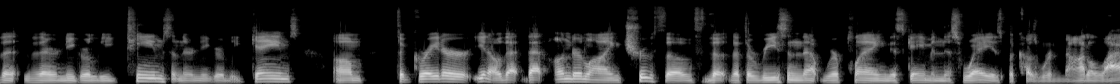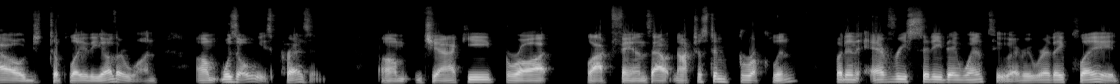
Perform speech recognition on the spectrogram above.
the, their Negro League teams and their Negro League games. Um, the greater you know that that underlying truth of the that the reason that we're playing this game in this way is because we're not allowed to play the other one um, was always present. Um, Jackie brought black fans out not just in Brooklyn but in every city they went to, everywhere they played.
